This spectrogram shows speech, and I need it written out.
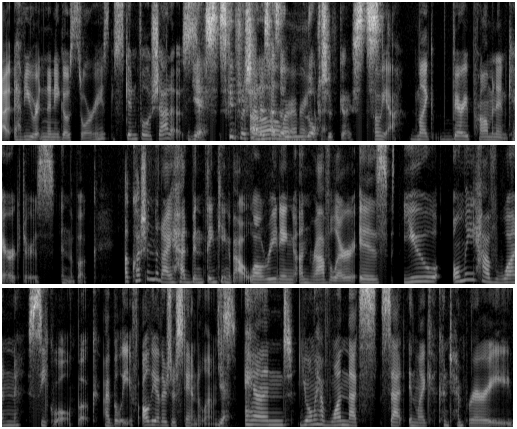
Uh, have you written any ghost stories? Skinful of shadows yes, Skinful of Shadows has Oh, a right, right, lot okay. of ghosts. Oh, yeah. Like very prominent characters in the book. A question that I had been thinking about while reading Unraveller is you only have one sequel book, I believe. All the others are standalones. Yeah. And you only have one that's set in like contemporary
